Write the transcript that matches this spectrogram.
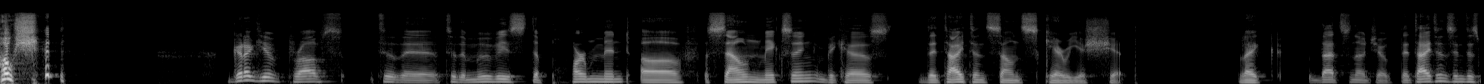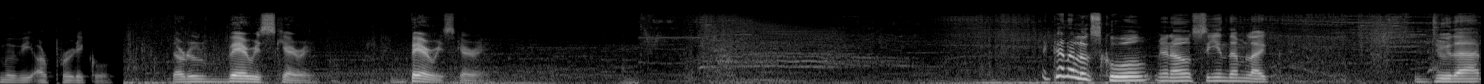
Oh shit! Gotta give props to the to the movie's department of sound mixing because the Titans sound scary as shit. Like that's no joke. The Titans in this movie are pretty cool. They're very scary. Very scary. It kind of looks cool, you know, seeing them like do that.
